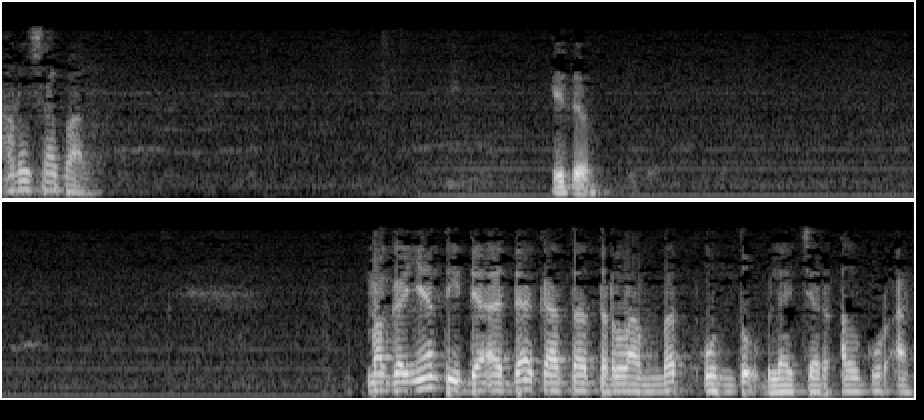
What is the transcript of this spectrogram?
Harus hafal. Gitu. Makanya tidak ada kata terlambat untuk belajar Al-Quran.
